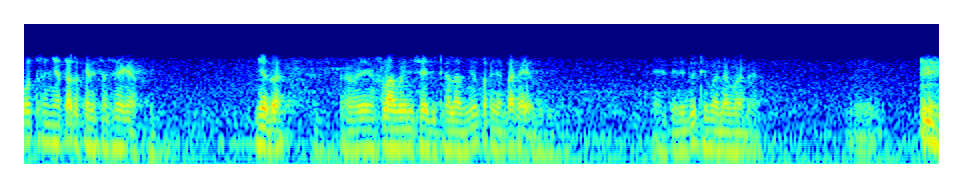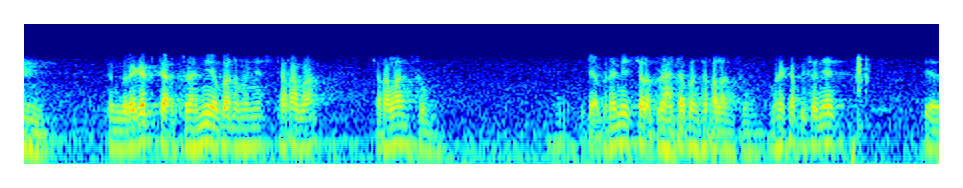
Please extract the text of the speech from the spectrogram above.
Oh ternyata organisasi saya kayak begini. Ya tak? Nah, yang selama ini saya di dalamnya ternyata kayak begini. Ya, dan itu di mana-mana. Dan mereka tidak berani apa namanya secara apa? Secara langsung tidak berani secara berhadapan secara langsung. Mereka bisanya ya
